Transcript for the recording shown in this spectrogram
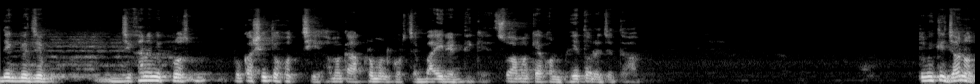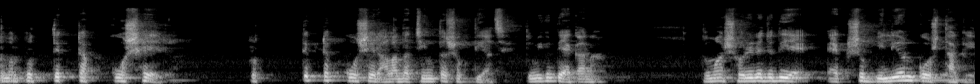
দেখবে যে যেখানে আমি প্রকাশিত হচ্ছি, আমাকে আক্রমণ করছে বাইরের দিকে। সো আমাকে এখন ভেতরে যেতে হবে। তুমি কি জানো, তোমার প্রত্যেকটা কোষের প্রত্যেকটা কোষের আলাদা চিন্তা শক্তি আছে। তুমি কিন্তু একা না। তোমার শরীরে যদি একশো বিলিয়ন কোষ থাকে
